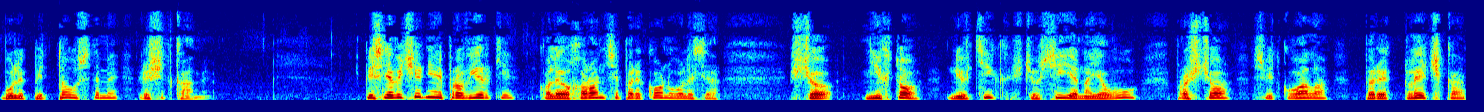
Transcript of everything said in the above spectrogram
були під товстими решітками. Після вечірньої провірки, коли охоронці переконувалися, що ніхто не втік, що всі є наяву, про що свідкувала перекличка,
